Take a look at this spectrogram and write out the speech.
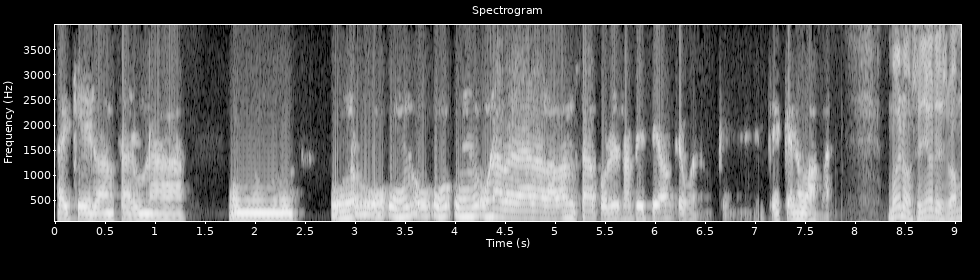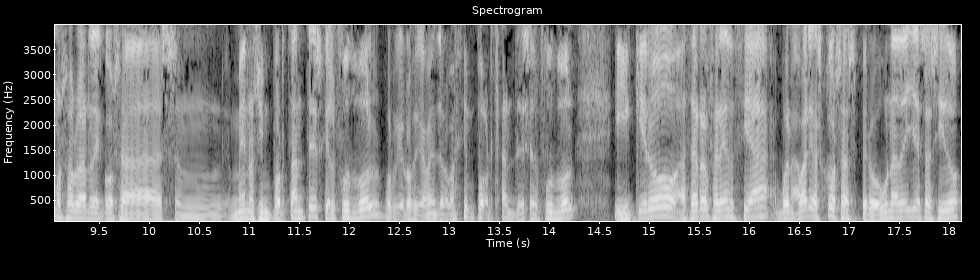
hay que lanzar una, un, un, un, una verdadera alabanza por esa afición que bueno que, que, que, no va mal. Bueno, señores, vamos a hablar de cosas mm, menos importantes que el fútbol, porque lógicamente lo más importante es el fútbol, y quiero hacer referencia, bueno, a varias cosas, pero una de ellas ha sido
